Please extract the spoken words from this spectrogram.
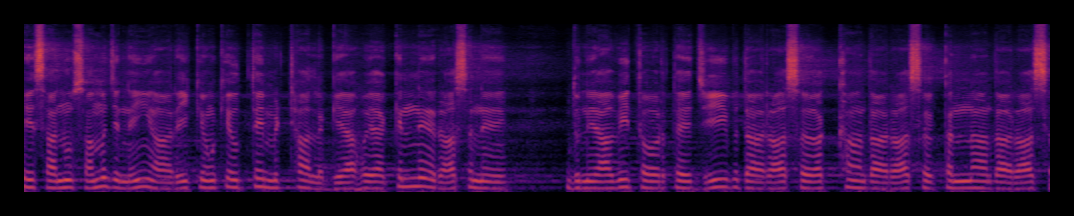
ਇਹ ਸਾਨੂੰ ਸਮਝ ਨਹੀਂ ਆ ਰਹੀ ਕਿਉਂਕਿ ਉੱਤੇ ਮਿੱਠਾ ਲੱਗਿਆ ਹੋਇਆ ਕਿੰਨੇ ਰਸ ਨੇ। ਦੁਨਿਆਵੀ ਤੌਰ ਤੇ ਜੀਭ ਦਾ ਰਸ, ਅੱਖਾਂ ਦਾ ਰਸ, ਕੰਨਾਂ ਦਾ ਰਸ,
